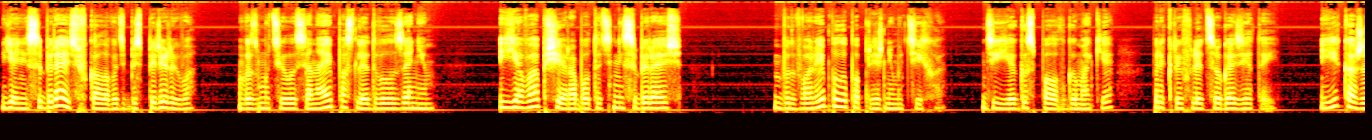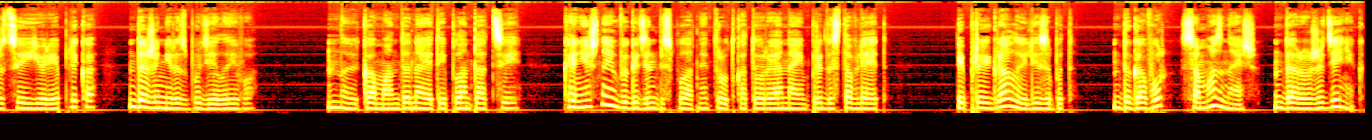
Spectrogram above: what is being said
«Я не собираюсь вкалывать без перерыва», — возмутилась она и последовала за ним. «И я вообще работать не собираюсь». Во дворе было по-прежнему тихо. Диего спал в гамаке, прикрыв лицо газетой. И, кажется, ее реплика даже не разбудила его. Ну и команда на этой плантации. Конечно, им выгоден бесплатный труд, который она им предоставляет. Ты проиграла, Элизабет. Договор, сама знаешь, дороже денег.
